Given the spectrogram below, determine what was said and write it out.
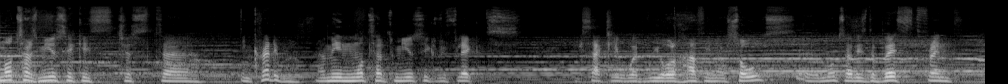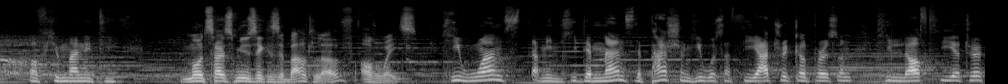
Mozart's music is just uh, incredible. I mean, Mozart's music reflects exactly what we all have in our souls. Uh, Mozart is the best friend of humanity. Mozart's music is about love, always. He wants, I mean, he demands the passion. He was a theatrical person. He loved theater.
